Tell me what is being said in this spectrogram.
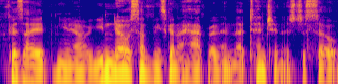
because I, you know, you know something's going to happen, and that tension is just so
